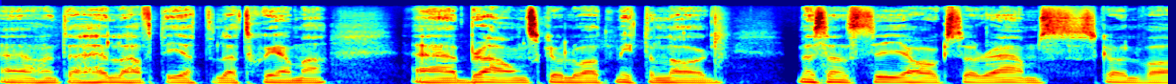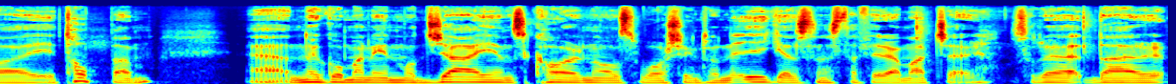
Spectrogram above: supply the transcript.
Uh, har inte heller haft ett jättelätt schema. Eh, uh, Browns ska väl vara ett mittenlag, men sen Seahawks och Rams ska väl vara i toppen. Uh, nu går man in mot Giants, Cardinals, Washington, Eagles nästa fyra matcher. Så det, där,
